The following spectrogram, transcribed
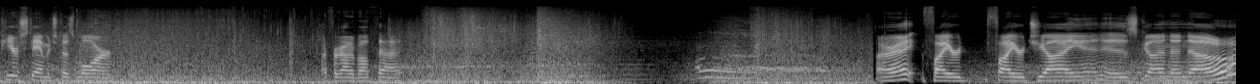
Pierce damage does more. I forgot about that. All right, fire Fire Giant is gonna know.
